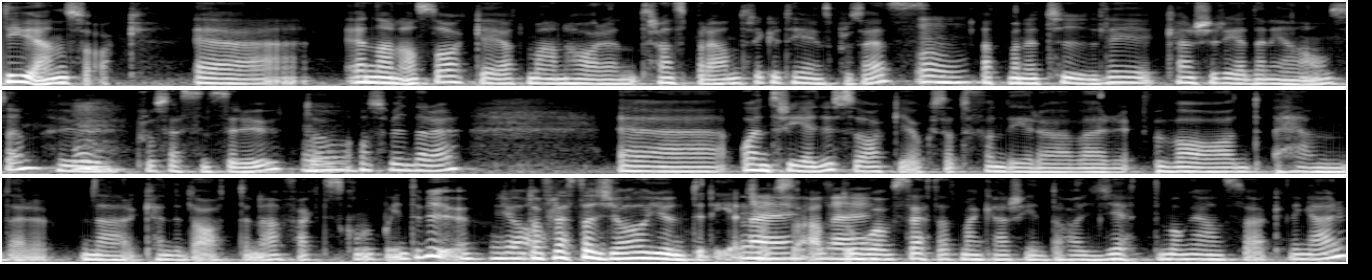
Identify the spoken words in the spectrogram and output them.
Det är ju en sak. Eh, en annan sak är att man har en transparent rekryteringsprocess. Mm. Att man är tydlig, kanske redan i annonsen, hur Mm. processen ser ut och, Mm. och så vidare. Eh, och en tredje sak är också att fundera över vad händer när kandidaterna faktiskt kommer på intervju. Ja. De flesta gör ju inte det Nej, trots allt. nej. Oavsett att man kanske inte har jättemånga ansökningar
